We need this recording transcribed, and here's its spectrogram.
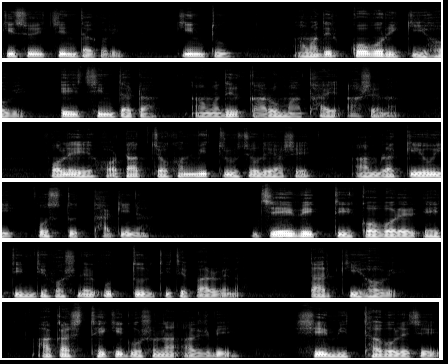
কিছুই চিন্তা করি। কিন্তু আমাদের কবরে কি হবে, এই চিন্তাটা আমাদের কারও মাথায় আসে না। ফলে হঠাৎ যখন মৃত্যু চলে আসে আমরা কেউই প্রস্তুত থাকি না। যে ব্যক্তি কবরের এই তিনটি প্রশ্নের উত্তর দিতে পারবে না, তার কি হবে? আকাশ থেকে ঘোষণা আসবে, সে মিথ্যা বলেছে,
